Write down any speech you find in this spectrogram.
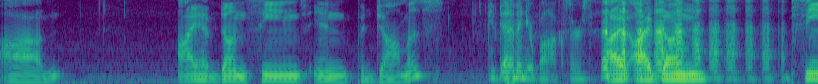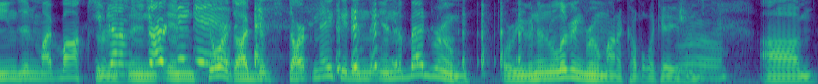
Um, I have done scenes in pajamas. You've done them in your boxers. I, I've done scenes in my boxers done 'em in, stark in naked. shorts. I've done stark naked in the, in the bedroom or even in the living room on a couple occasions. Um,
